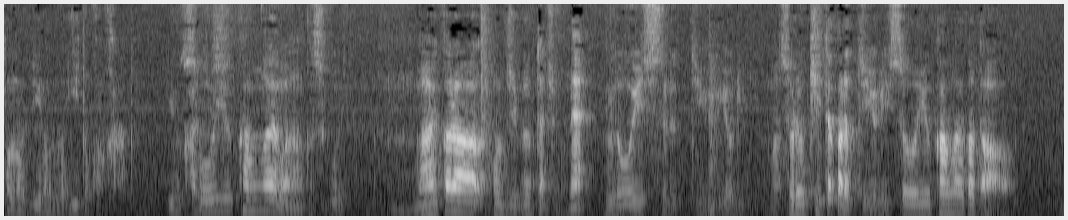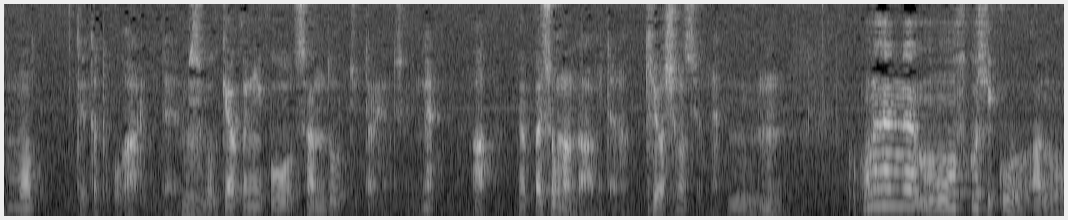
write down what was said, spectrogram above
この理論のいいところかなという感じそういう考えはなんかすごい。前から自分たちもね同意するっていうより、まあ、それを聞いたからっていうよりそういう考え方を持ってたとこがあるんで、うん、すごく逆にこう賛同って言ったら変ですけどね。あやっぱりそうなんだみたいな気はしますよね。この辺ねもう少しこうあの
